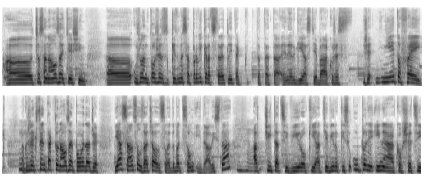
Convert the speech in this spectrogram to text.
Uh, čo sa naozaj teším. Uh, už len to, že keď sme sa prvýkrát stretli, tak tá, tá, tá energia z teba, akože že nie je to fake. Mm-hmm. Akože chcem takto naozaj povedať, že ja sám som začal sledovať Som idealista mm-hmm. a čítať si výroky a tie výroky sú úplne iné ako všetci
